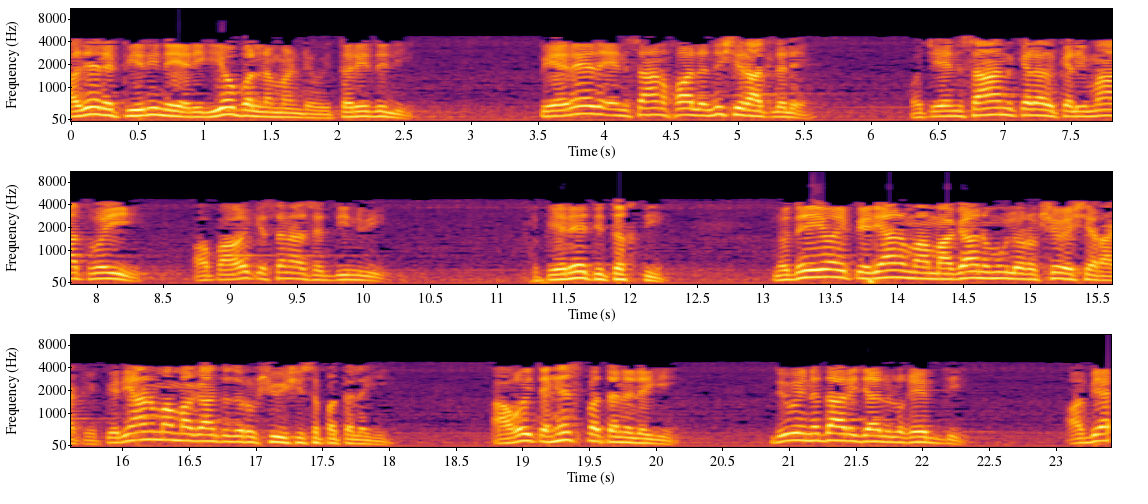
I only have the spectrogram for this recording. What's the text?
او دې پیری نه یریږي یو بل نه منډه وي ترې دلی پیرې د انسان خاله نشی راتللې او چې انسان کله کلمات وای او پاغه کې سنا سره دین وی پیرې تی تختی نو دی وای پیریان ما ماګان موږ له رخصوي شي راکې پیریان ما ماګان ته رخصوي شي څه پته لګي هغه ته هیڅ پته نه لګي دی وای نه دار رجال الغیب دی او بیا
